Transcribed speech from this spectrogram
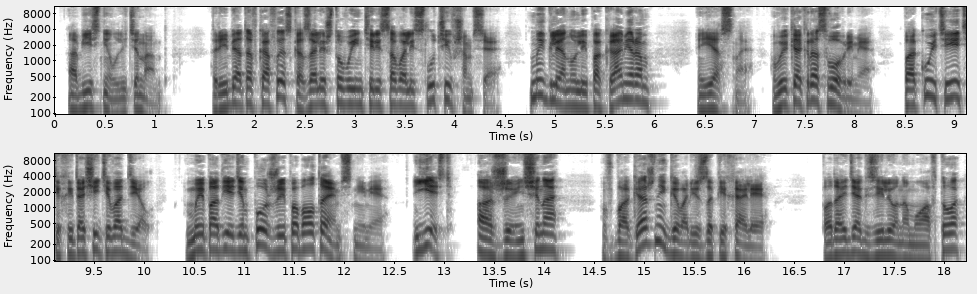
— объяснил лейтенант. «Ребята в кафе сказали, что вы интересовались случившимся. Мы глянули по камерам». «Ясно. Вы как раз вовремя. Пакуйте этих и тащите в отдел. Мы подъедем позже и поболтаем с ними». «Есть. А женщина?» «В багажник, говоришь, запихали?» Подойдя к зеленому авто,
